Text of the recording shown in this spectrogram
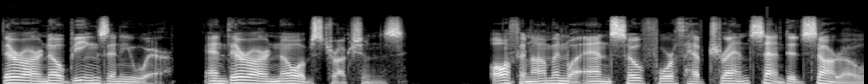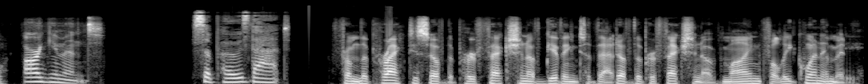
There are no beings anywhere, and there are no obstructions. All phenomena and so forth have transcended sorrow. Argument. Suppose that, From the practice of the perfection of giving to that of the perfection of mindful equanimity,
